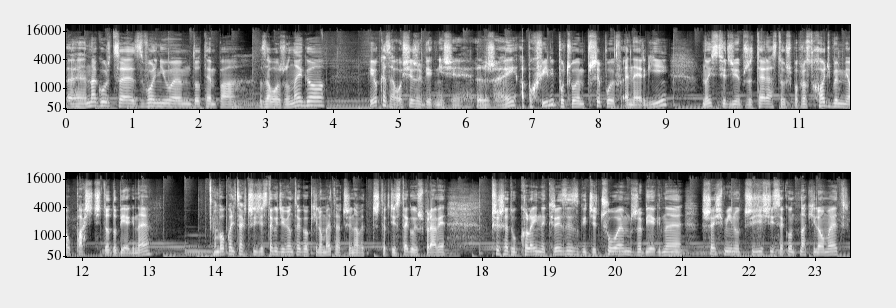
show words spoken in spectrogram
e, na górce zwolniłem do tempa założonego i okazało się, że biegnie się lżej, a po chwili poczułem przypływ energii, no i stwierdziłem, że teraz to już po prostu choćbym miał paść, to dobiegnę. W okolicach 39 km, czy nawet 40 już prawie, przyszedł kolejny kryzys, gdzie czułem, że biegnę 6 minut 30 sekund na kilometr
